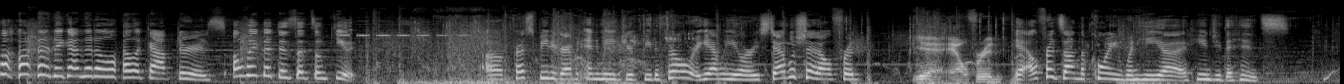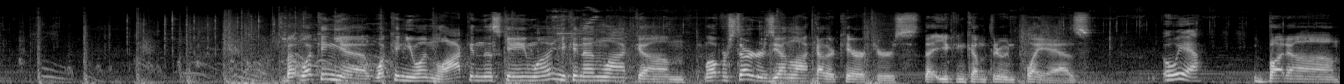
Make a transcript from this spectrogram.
they got little helicopters. Oh my goodness, that's so cute. Uh, press B to grab an enemy, group B to throw. Yeah, we already established that, Alfred. Yeah, Alfred. Yeah, Alfred's on the coin when he uh, hands you the hints. But what can you what can you unlock in this game? Well, you can unlock um, well for starters, you unlock other characters that you can come through and play as. Oh yeah. But um,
